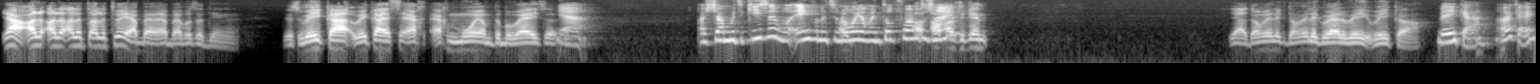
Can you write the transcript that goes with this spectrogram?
ja alle, alle, alle, alle twee hebben, hebben, hebben ze dingen. Dus WK, WK is echt, echt mooi om te bewijzen. ja. Als je zou moeten kiezen voor één van de toernooien om in topvorm te zijn? Als ik in... Ja, dan wil ik, dan wil ik wel WK. WK, oké.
